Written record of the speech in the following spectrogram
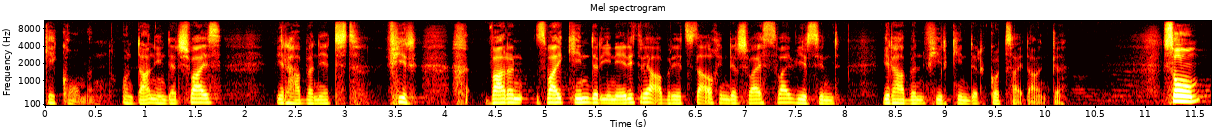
gekommen. Und dann in der Schweiz, wir haben jetzt vier, waren zwei Kinder in Eritrea, aber jetzt auch in der Schweiz zwei. Wir, sind, wir haben vier Kinder, Gott sei Dank. So,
